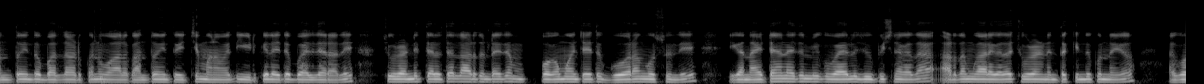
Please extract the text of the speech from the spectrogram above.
అంతో ఇంతో బదలాడుకొని వాళ్ళకి అంతో ఇంతో ఇచ్చి మనం అయితే ఇటుకలు అయితే బయలుదేరాలి. చూడండి తెల్ల తెల్లాడుతుంటే అయితే పొగ మంచి అయితే ఘోరంగా వస్తుంది. ఇక నైట్ టైంలో అయితే మీకు వైర్లు చూపించిన కదా అర్థం కాలే కదా చూడండి ఎంత కిందకు ఉన్నాయో అగో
